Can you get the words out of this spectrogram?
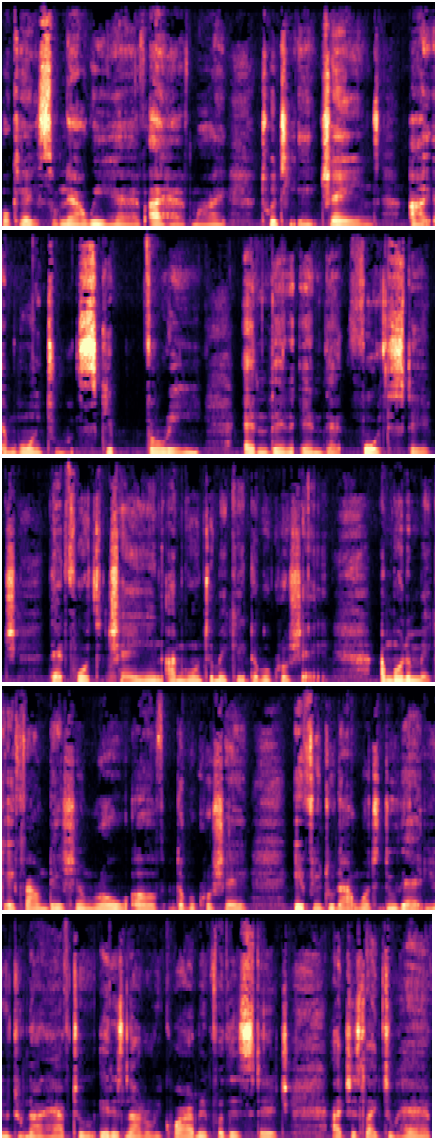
Okay, so now we have, I have my 28 chains. I am going to skip 3 and then in that fourth stitch, that fourth chain, I'm going to make a double crochet. I'm going to make a foundation row of double crochet. If you do not want to do that, you do not have to. It is not a requirement for this stitch. I just like to have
